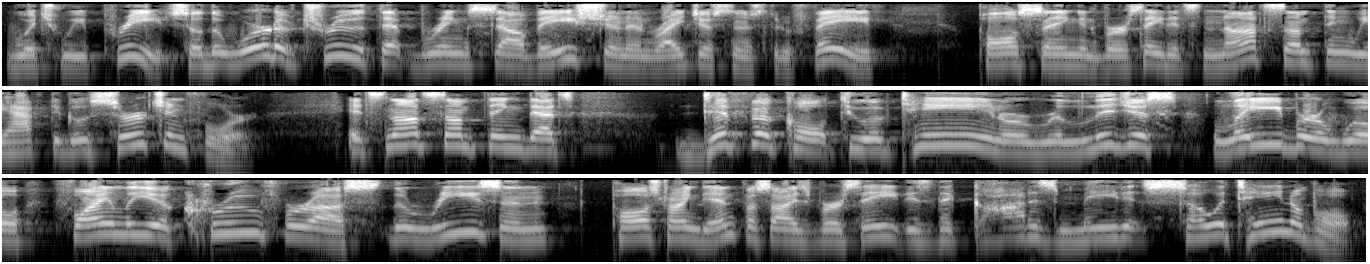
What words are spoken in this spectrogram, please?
which we preach. So the word of truth that brings salvation and righteousness through faith, Paul's saying in verse 8, it's not something we have to go searching for. It's not something that's difficult to obtain or religious labor will finally accrue for us. The reason Paul's trying to emphasize verse 8 is that God has made it so attainable.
